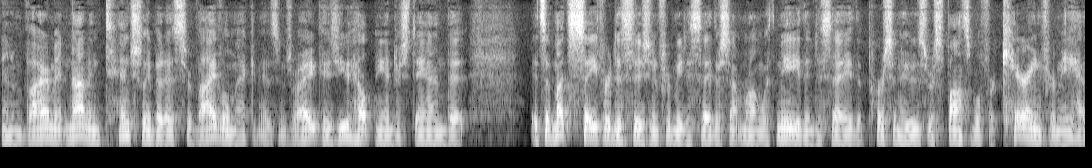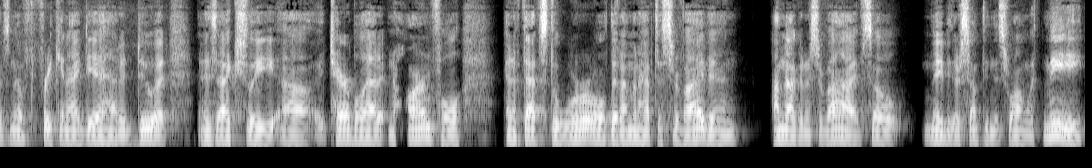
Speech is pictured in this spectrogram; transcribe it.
an environment, not intentionally, but as survival mechanisms, right? Because you help me understand that it's a much safer decision for me to say there's something wrong with me than to say the person who's responsible for caring for me has no freaking idea how to do it and is actually uh, terrible at it and harmful. And if that's the world that I'm going to have to survive in, I'm not going to survive. So maybe there's something that's wrong with me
